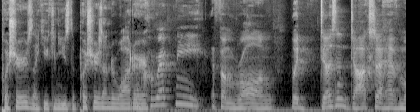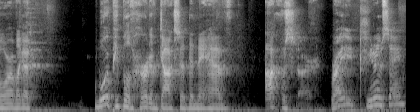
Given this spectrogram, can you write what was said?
pushers, like you can use the pushers underwater. Well, correct me if I'm wrong, but doesn't Doxa have more of like a more people have heard of Doxa than they have Aquastar, right? You know what I'm saying?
